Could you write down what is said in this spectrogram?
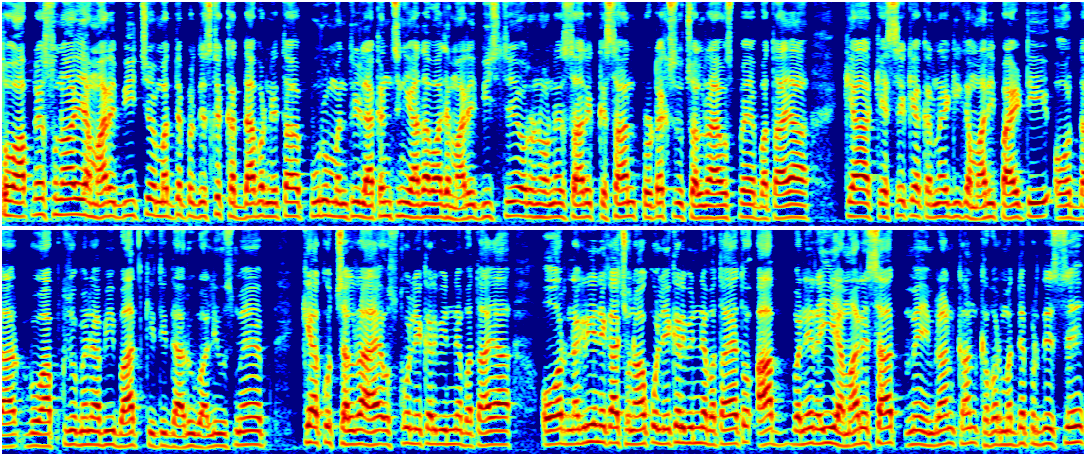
तो आपने सुना, ये हमारे बीच मध्य प्रदेश के कद्दावर नेता पूर्व मंत्री लाखन सिंह यादव आज हमारे बीच थे और उन्होंने सारे किसान प्रोटेक्ट जो चल रहा है उस पर बताया क्या, कैसे, क्या करना है कि हमारी पार्टी और दार वो आपकी जो मैंने अभी बात की थी दारू वाली, उसमें क्या कुछ चल रहा है, उसको लेकर भी इनने बताया और नगरीय निकाय चुनाव को लेकर भी इनने बताया। तो आप बने रहिए हमारे साथ। मैं इमरान खान, खबर मध्य प्रदेश से।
